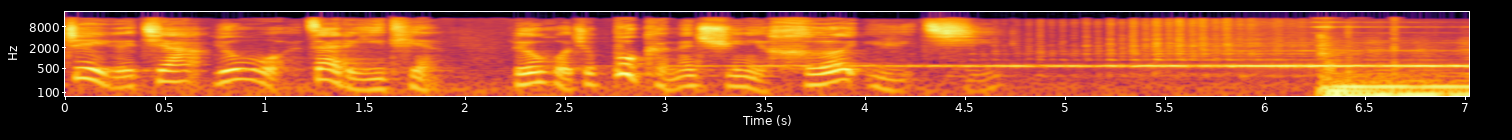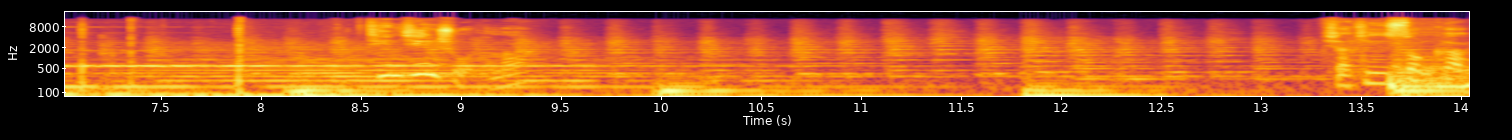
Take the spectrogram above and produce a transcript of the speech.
这个家有我在的一天，刘火就不可能娶你何雨琪。听清楚了吗？小青送客。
